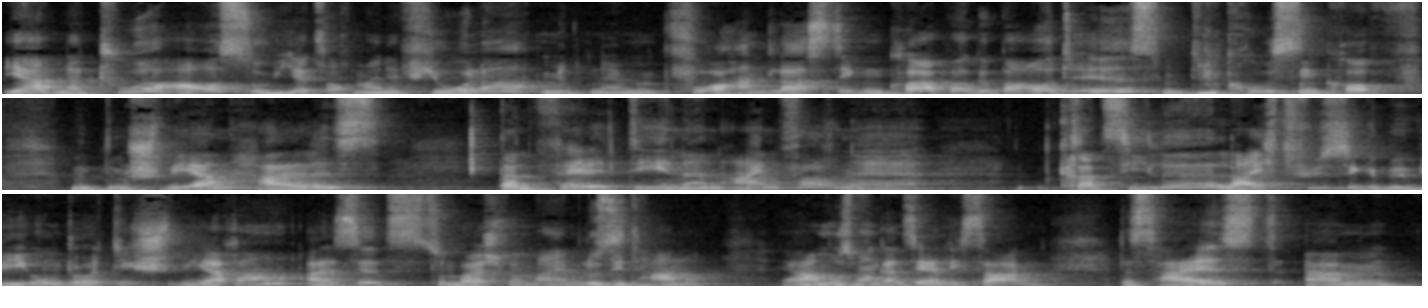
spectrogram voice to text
ja, Natur aus, so wie jetzt auch meine Fiola, mit einem vorhandlastigen Körper gebaut ist, mit einem großen Kopf, mit einem schweren Hals, dann fällt denen einfach eine grazile, leichtfüßige Bewegung deutlich schwerer als jetzt zum Beispiel meinem Lusitano. Ja, muss man ganz ehrlich sagen. Das heißt, ähm,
